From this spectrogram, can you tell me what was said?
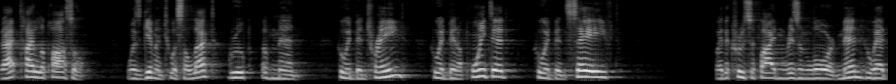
that title apostle was given to a select group of men who had been trained, who had been appointed, who had been saved by the crucified and risen Lord, men who had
